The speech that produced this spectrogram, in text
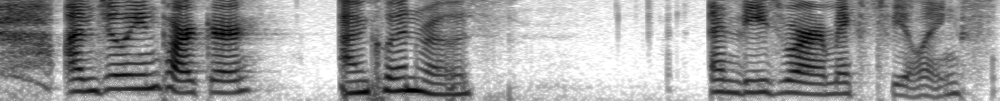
I'm Jillian Parker. I'm Quinn Rose. And these were our mixed feelings.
